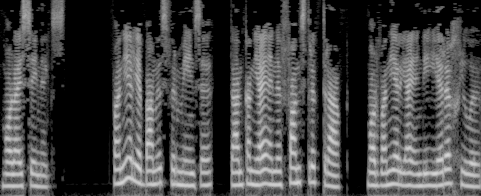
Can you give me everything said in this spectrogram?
maar hy sê niks. Wanneer jy bang is voor mensen, dan kan jij in een vanstruk trap, maar wanneer jij in die Heere gloe,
